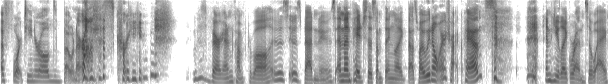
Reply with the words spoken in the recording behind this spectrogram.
a 14 year old's boner on the screen. It was very uncomfortable. It was it was bad news. And then Paige says something like, "That's why we don't wear track pants," and he like runs away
